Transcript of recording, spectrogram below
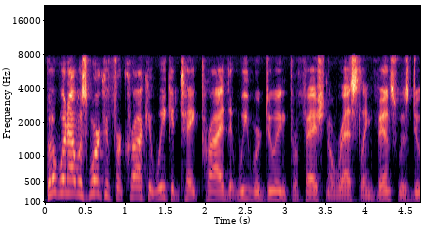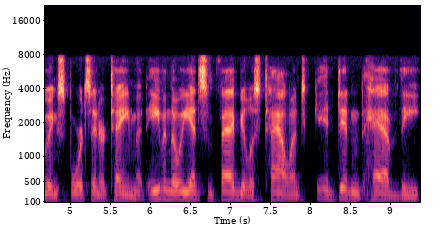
But when I was working for Crockett, we could take pride that we were doing professional wrestling. Vince was doing sports entertainment. Even though he had some fabulous talent, it didn't have the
